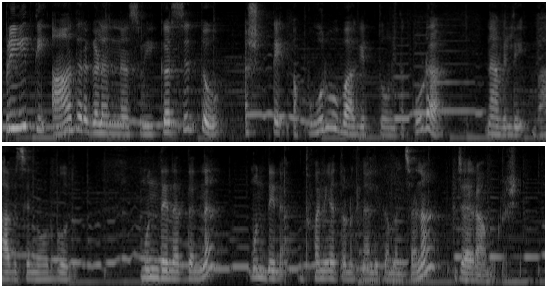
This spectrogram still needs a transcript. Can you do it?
ಪ್ರೀತಿ ಆದರಗಳನ್ನು ಸ್ವೀಕರಿಸಿದ್ದು ಅಷ್ಟೇ ಅಪೂರ್ವವಾಗಿತ್ತು ಅಂತ ಕೂಡ ನಾವಿಲ್ಲಿ ಭಾವಿಸಿ ನೋಡ್ಬೋದು. ಮುಂದಿನದ್ದನ್ನ, ಮುಂದಿನ ಧ್ವನಿಯ ತುಣುಕಿನಲ್ಲಿ ಗಮನಿಸೋಣ. ಜಯರಾಮಕೃಷ್ಣ.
